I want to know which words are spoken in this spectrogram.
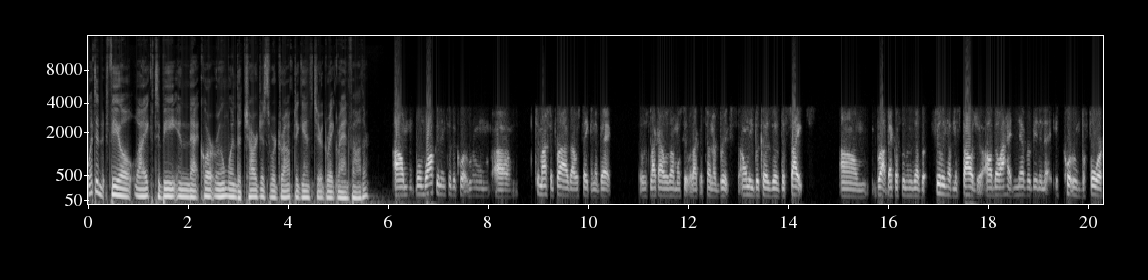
What did it feel like to be in that courtroom when the charges were dropped against your great grandfather? Um, when walking into the courtroom, um, to my surprise, I was taken aback It was like I was almost hit with like a ton of bricks, only because of the sights um, brought back a feeling of feeling of nostalgia. Although I had never been in a courtroom before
